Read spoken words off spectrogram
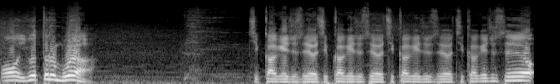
어 이것들은 뭐야? 집 가게 해주세요. 집 가게 해주세요. 집 가게 해주세요. 집 가게 해주세요.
